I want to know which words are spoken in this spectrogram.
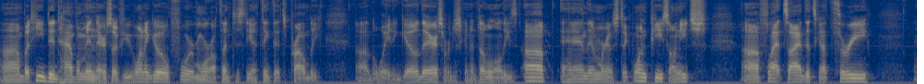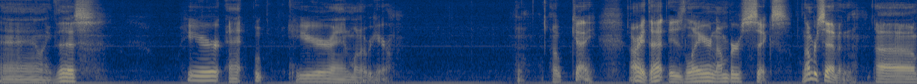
uh, but he did have them in there so if you want to go for more authenticity I think that's probably uh, the way to go there so we're just going to double all these up and then we're going to stick one piece on each uh, flat side that's got three and like this here and oop, here and one over here Okay. All right, that is layer number six. Number seven. Uh,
